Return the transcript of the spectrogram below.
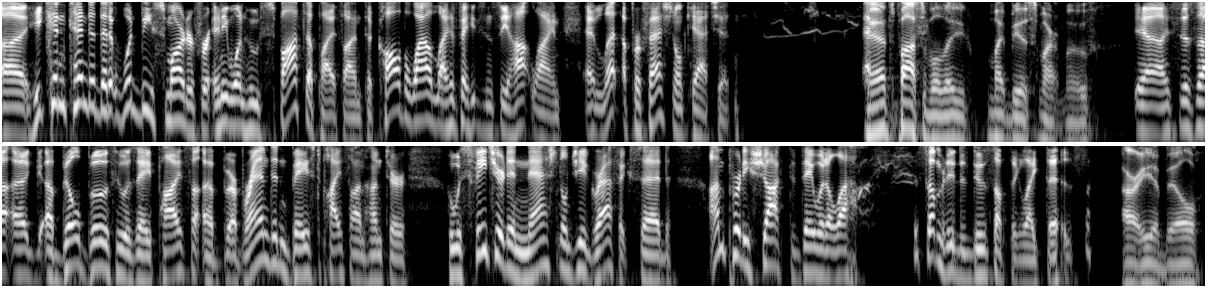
uh, he contended that it would be smarter for anyone who spots a python to call the wildlife agency hotline and let a professional catch it. Yeah, it's possible that it might be a smart move. Yeah, it says a, uh, uh, Bill Booth, who is a Python, a Brandon-based Python hunter, who was featured in National Geographic, said, "I'm pretty shocked that they would allow somebody to do something like this." Are you, Bill?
